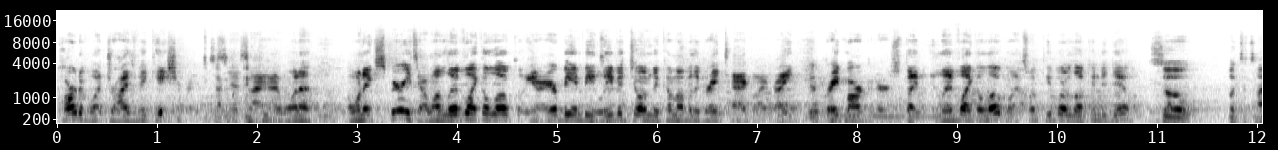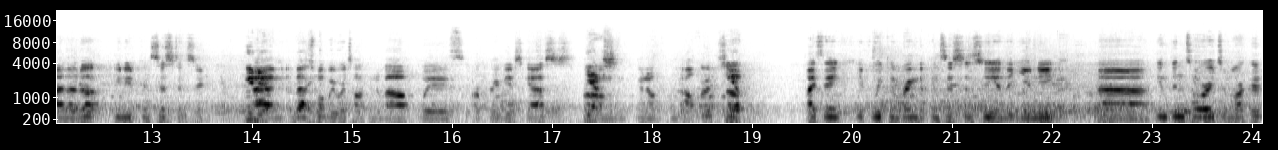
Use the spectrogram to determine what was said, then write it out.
part of what drives vacation rentals. Exactly. I want to. I want to experience it. I want to live like a local. You know, Airbnb. Leave it to them to come up with a great tagline, right? Yeah. Great marketers, but live like a local. That's what people are looking to do. So, but to tie that up, you need consistency. You do. And that's Right. what we were talking about with our previous guests from, Yes. you know, from Alfred. So Yep. I think if we can bring the consistency and the unique uh, inventory to market,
